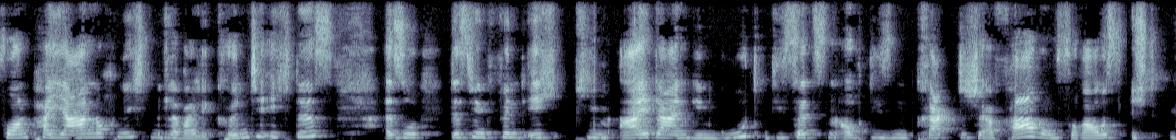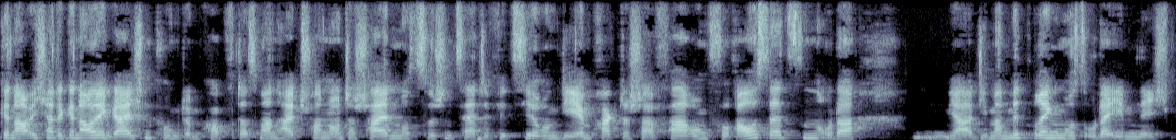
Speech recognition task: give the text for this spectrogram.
vor ein paar Jahren noch nicht. Mittlerweile könnte ich das. Also deswegen finde ich PMI dahingehend gut. Die setzen auch diesen praktische Erfahrung voraus. Ich, genau, ich hatte genau den gleichen Punkt im Kopf, dass man halt schon unterscheiden muss zwischen Zertifizierungen, die eben praktische Erfahrung voraussetzen oder ja, die man mitbringen muss oder eben nicht.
